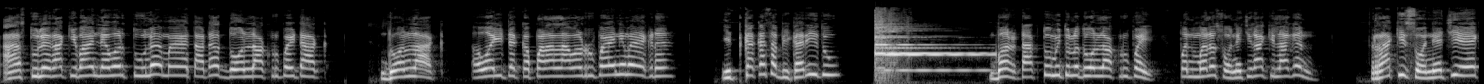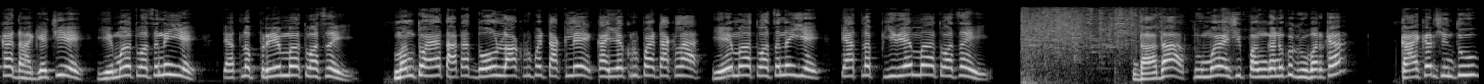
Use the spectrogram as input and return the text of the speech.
आज तुला राखी बांधल्यावर तू ना माझ्या ताटात दोन लाख रुपये टाक. दोन लाख. अव इथं कपाळा लावड रुपये नाही माझ्याकडे. इतका कसा भिकारी तू. बर टाकतो मी तुला दोन लाख रुपये पण मला सोन्याची राखी लागेल. राखी सोन्याची आहे का धाग्याची आहे हे महत्वाचं नाहीये त्यातलं प्रेम महत्वाचं आहे. मग तो या ताटात दोन लाख रुपये टाकले का एक रुपया टाकला हे महत्वाचं नाहीये त्यातलं प्रेम महत्वाचं आहे. दादा तू मग अशी पंगा नको घेऊ बर का? काय करशील तू?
